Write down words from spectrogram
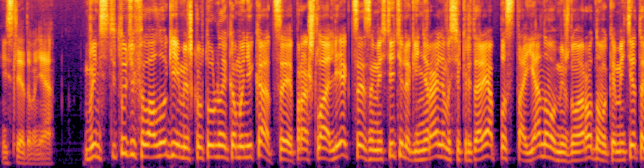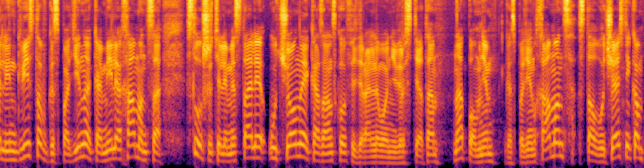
исследования. В Институте филологии и межкультурной коммуникации прошла лекция заместителя генерального секретаря Постоянного международного комитета лингвистов господина Камиля Хаманса. Слушателями стали ученые Казанского федерального университета. Напомним, господин Хаманс стал участником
